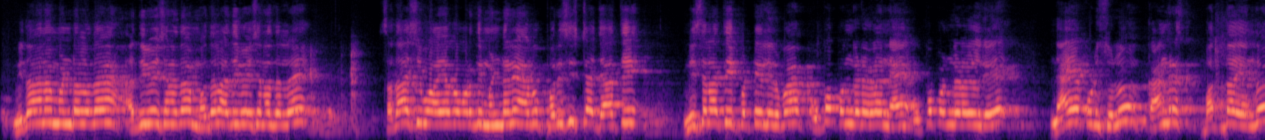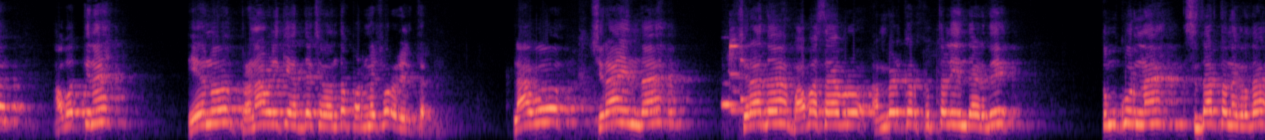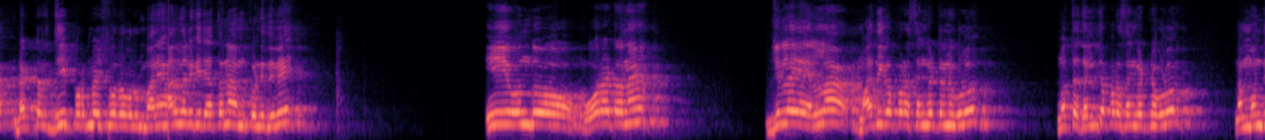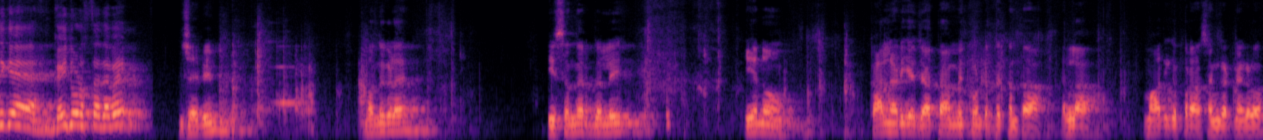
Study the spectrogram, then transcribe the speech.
ವಿಧಾನಮಂಡಲದ ಅಧಿವೇಶನದ ಮೊದಲ ಅಧಿವೇಶನದಲ್ಲೇ ಸದಾಶಿವ ಆಯೋಗ ವರದಿ ಮಂಡನೆ ಹಾಗೂ ಪರಿಶಿಷ್ಟ ಜಾತಿ ಮೀಸಲಾತಿ ಪಟ್ಟಿಯಲ್ಲಿರುವ ಉಪ ಪಂಗಡಗಳ ನ್ಯಾಯ, ಉಪ ಪಂಗಡಗಳಿಗೆ ನ್ಯಾಯ ಕೊಡಿಸಲು ಕಾಂಗ್ರೆಸ್ ಬದ್ಧ ಎಂದು ಅವತ್ತಿನ ಏನು ಪ್ರಣಾಳಿಕೆ ಅಧ್ಯಕ್ಷರಾದಂಥ ಪರಮೇಶ್ವರ್ ಅವರು ಹೇಳ್ತಾರೆ ನಾವು ಶಿರಾಯಿಂದ ಶಿರಾದ ಬಾಬಾ ಸಾಹೇಬರು ಅಂಬೇಡ್ಕರ್ ಪುತ್ಥಳಿಯಿಂದ ಹಿಡಿದು ತುಮಕೂರಿನ ಸಿದ್ಧಾರ್ಥ ನಗರದ ಡಾಕ್ಟರ್ ಜಿ ಪರಮೇಶ್ವರ್ ಅವರ ಮನೆ ಮಾಲ್ನಡಿಗೆ ಜಾತನ ಹಮ್ಮಿಕೊಂಡಿದ್ದೀವಿ. ಈ ಒಂದು ಹೋರಾಟನ ಜಿಲ್ಲೆಯ ಎಲ್ಲ ಮಾದಿಗ ಪರ ಸಂಘಟನೆಗಳು ಮತ್ತು ದಲಿತ ಪರ ಸಂಘಟನೆಗಳು ನಮ್ಮೊಂದಿಗೆ ಕೈ ಜೋಡಿಸ್ತಾ ಇದ್ದಾವೆ. ಜೈ ಭೀಮ್. ಬಂಧುಗಳೇ, ಈ ಸಂದರ್ಭದಲ್ಲಿ ಏನು ಕಾಲ್ನಡಿಗೆ ಜಾಥಾ ಹಮ್ಮಿಕೊಂಡಿರ್ತಕ್ಕಂಥ ಎಲ್ಲ ಮಾದಿಗ ಪರ ಸಂಘಟನೆಗಳು,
